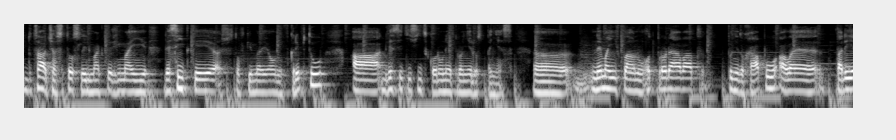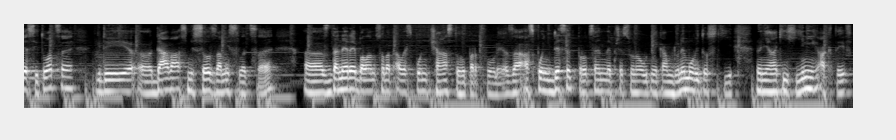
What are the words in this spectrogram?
docela často s lidmi, kteří mají desítky až stovky milionů v kryptu a 200 tisíc korun je pro ně dost peněz. Nemají v plánu odprodávat, plně to chápu, ale tady je situace, kdy dává smysl zamyslet se, zda nerebalancovat alespoň část toho portfolia, za aspoň 10% nepřesunout někam do nemovitostí, do nějakých jiných aktiv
